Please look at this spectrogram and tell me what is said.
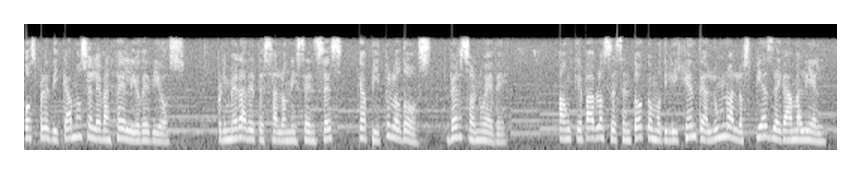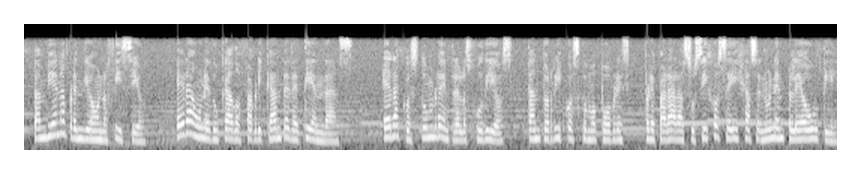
os predicamos el Evangelio de Dios. Primera de Tesalonicenses, capítulo 2, verso 9. Aunque Pablo se sentó como diligente alumno a los pies de Gamaliel, también aprendió un oficio. Era un educado fabricante de tiendas. Era costumbre entre los judíos, tanto ricos como pobres, preparar a sus hijos e hijas en un empleo útil,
